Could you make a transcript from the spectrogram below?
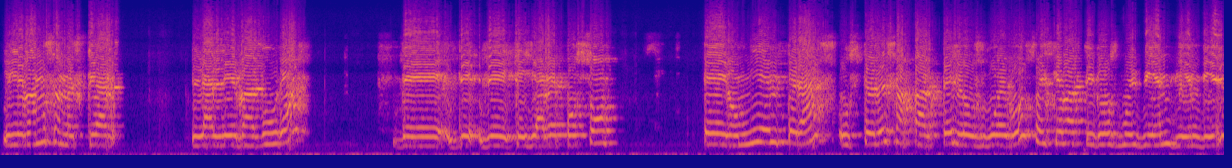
y le vamos a mezclar la levadura de, de- de que ya reposó. Pero mientras, ustedes aparte, los huevos hay que batirlos muy bien, bien, bien,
